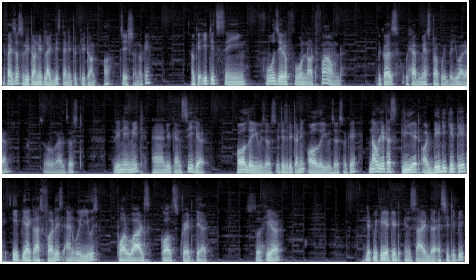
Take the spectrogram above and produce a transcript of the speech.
if i just return it like this then it would return a json okay? Okay it is saying 404 not found because we have messed up with the url so i'll just rename it and you can see here all the users. It is returning all the users okay? Now let us create a dedicated api class for this and we'll use forwards calls trait there. So here let me create it inside the http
